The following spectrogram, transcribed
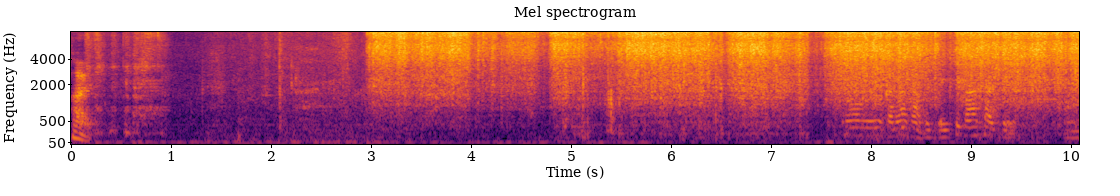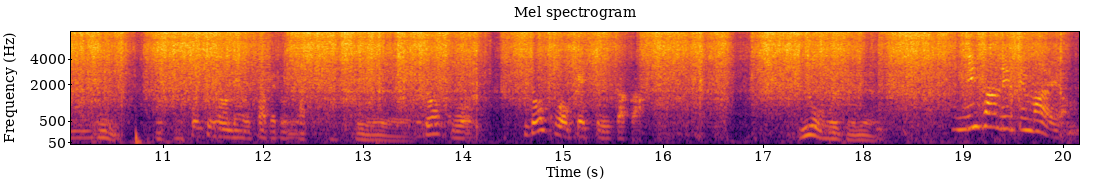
はいから食べて一番最初に。あの、時の根を食べるんだ毒を毒を消していたか。ええよう覚えてるね23日前やもん。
